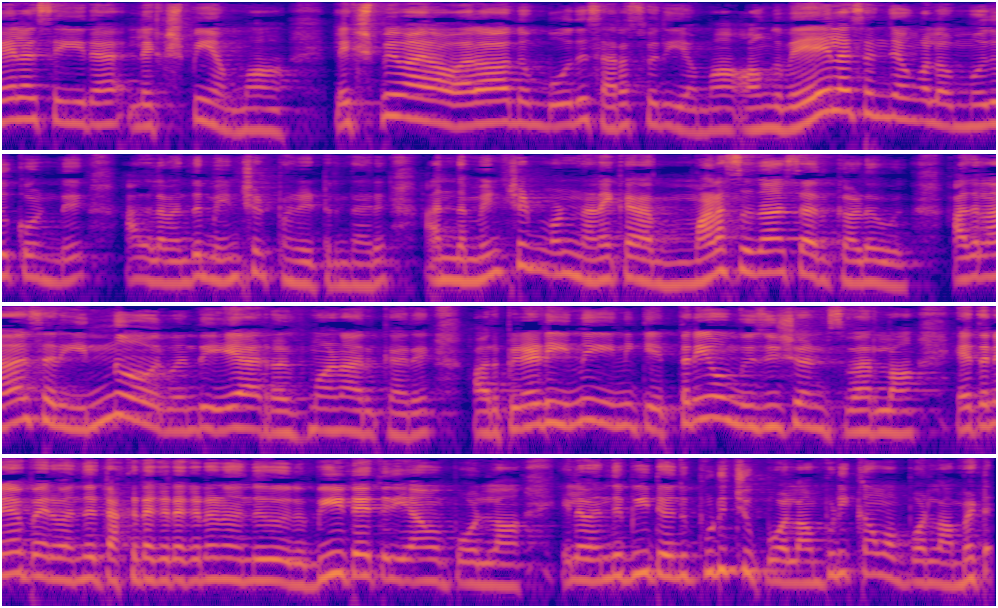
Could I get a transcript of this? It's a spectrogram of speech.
வேலை செய்கிற லக்ஷ்மி அம்மா. லக்ஷ்மி வராதும் போது சரஸ்வதி அம்மா. அவங்க வேலை செஞ்சவங்கள முதுகொண்டு அதில் வந்து மென்ஷன் பண்ணிட்டு இருந்தார். அந்த மென்ஷன் பண்ண நினைக்கிற மனசு தான் சார் கடவுள். அதனால சார் இன்னும் அவர் வந்து ஏஆர் ரஹ்மானாக இருக்கார். அவர் பின்னாடி இன்னும் இன்றைக்கி எத்தனையோ மியூசிஷியன்ஸ் வரலாம். எத்தனையோ பேர் வந்து டக்கு டக்கு டக்குன்னு வந்து ஒரு பீட்டே தெரியாமல் போடலாம். இல்லை வந்து பீட்டை வந்து பிடிச்சி போடலாம் பிடிக்காம போடலாம். பட்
